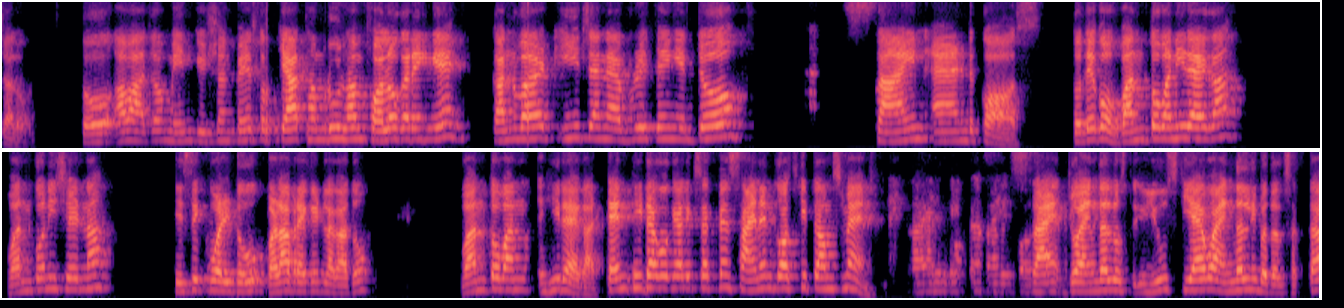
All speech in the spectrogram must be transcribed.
चलो. तो अब आ जाओ मेन क्वेश्चन पे. तो क्या थम रूल हम फॉलो करेंगे? Convert each and everything into sine and cos तो देखो वन तो वन ही रहेगा। वन को नहीं छेड़ना। इज़ इक्वल टू बड़ा ब्रैकेट लगा दो। वन तो वन ही रहेगा। टेन थीटा को क्या लिख सकते हैं? साइन एंड कॉस की टर्म्स में? जो एंगल यूज़ किया है, वो एंगल नहीं बदल सकता।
